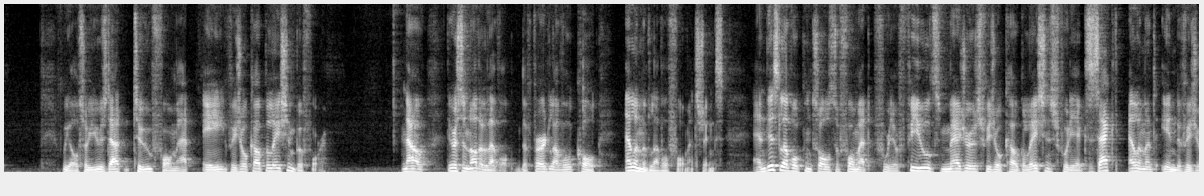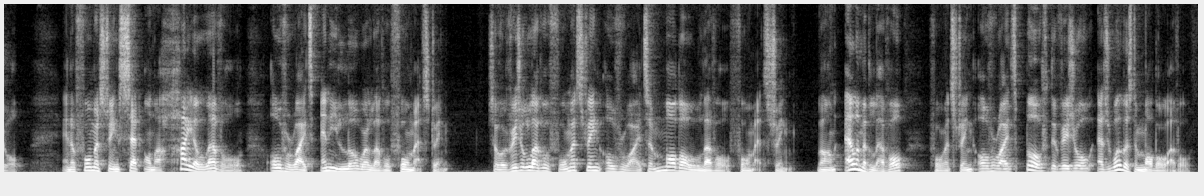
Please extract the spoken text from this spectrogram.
We also use that to format a visual calculation before. Now, there's another level, the third level called element level format strings. And this level controls the format for your fields, measures, visual calculations for the exact element in the visual. And a format string set on a higher level overrides any lower level format string. So a visual level format string overrides a model level format string. While an element level format string overrides both the visual as well as the model level.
